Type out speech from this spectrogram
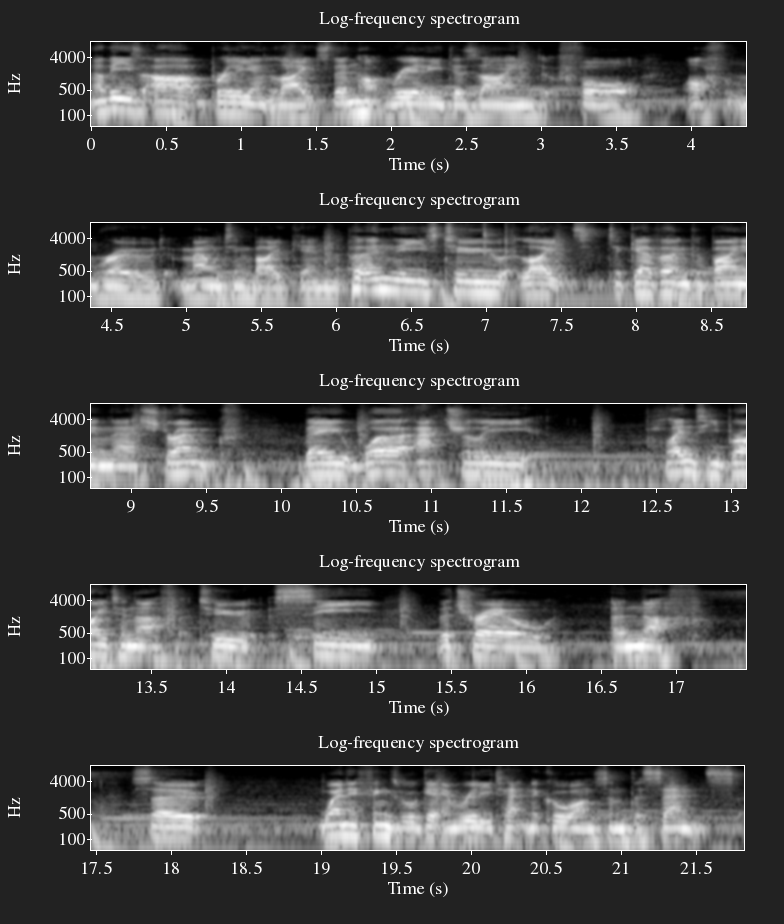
Now these are brilliant lights. They're not really designed for off-road mountain biking. Putting these two lights together and combining their strength, they were actually plenty bright enough to see the trail enough. So when if things were getting really technical on some descents,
